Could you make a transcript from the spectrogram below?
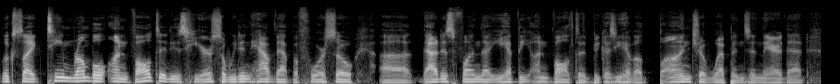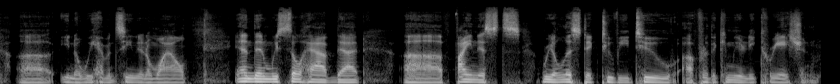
looks like Team Rumble Unvaulted is here, so we didn't have that before. So uh, that is fun that you have the Unvaulted because you have a bunch of weapons in there that uh, you know we haven't seen in a while, and then we still have that uh, Finest's realistic 2v2 uh, for the community creation.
